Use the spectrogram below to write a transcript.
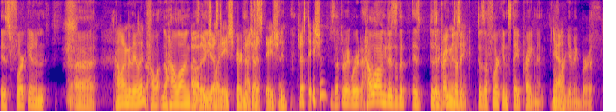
is Flurkin? Uh, How long do they live? how long? No, how long? Does oh, they're the, gestation like, or the not gest- gestation? gestation? Is that the right word? How long does the is does it does pregnancy. it does a Flurkin stay pregnant before Yeah. giving birth?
